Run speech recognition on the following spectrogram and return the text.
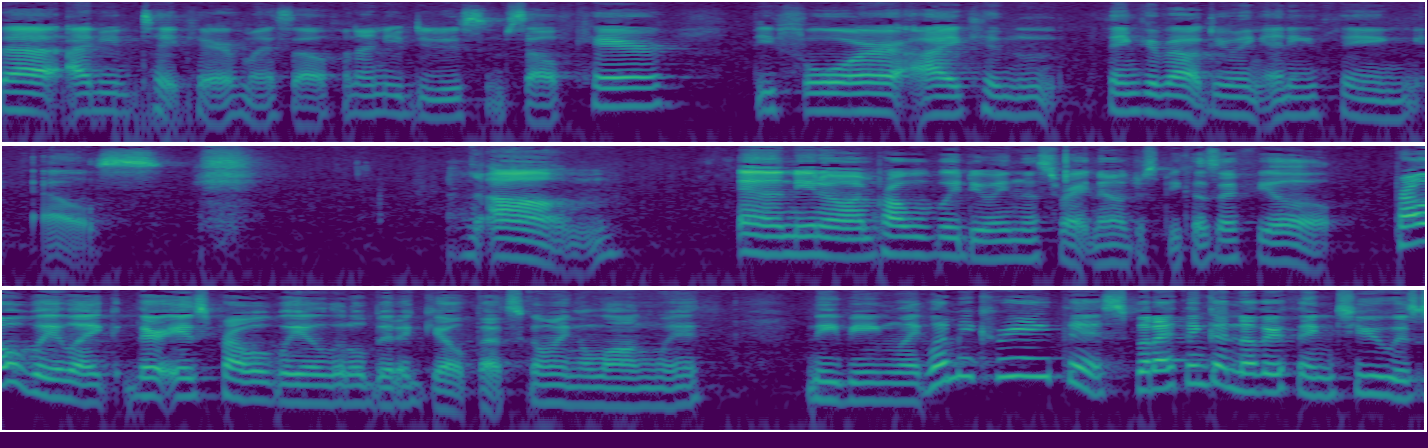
that I need to take care of myself and I need to do some self care before I can think about doing anything else. Um, and you know, I'm probably doing this right now just because I feel probably like there is probably a little bit of guilt that's going along with me being like, let me create this. But I think another thing too is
